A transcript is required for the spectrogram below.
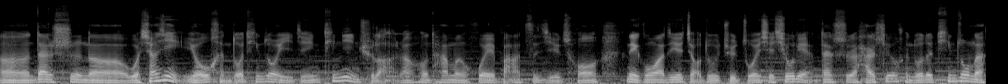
嗯，但是呢，我相信有很多听众已经听进。进去了，然后他们会把自己从内功啊这些角度去做一些修炼，但是还是有很多的听众呢，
